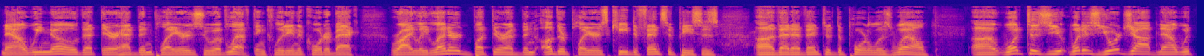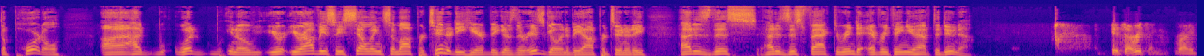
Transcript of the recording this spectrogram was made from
Now we know that there have been players who have left, including the quarterback Riley Leonard, but there have been other players, key defensive pieces, uh, that have entered the portal as well. Uh, what does you what is your job now with the portal? Uh, what you know, you're you're obviously selling some opportunity here because there is going to be opportunity. How does this how does this factor into everything you have to do now? it's everything, right?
